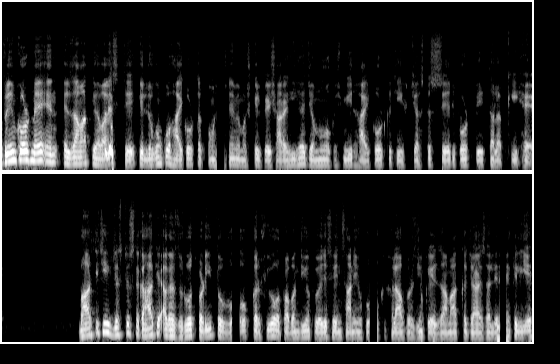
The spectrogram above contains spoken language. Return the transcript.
سپریم کورٹ نے ان الزامات کے حوالے سے کہ لوگوں کو ہائی کورٹ تک پہنچنے میں مشکل پیش آ رہی ہے، جموں و کشمیر ہائی کورٹ کے چیف جسٹس سے رپورٹ بھی طلب کی ہے۔ بھارتی چیف جسٹس نے کہا کہ اگر ضرورت پڑی تو وہ کرفیو اور پابندیوں کی وجہ سے انسانی حقوق کی خلاف ورزیوں کے الزامات کا جائزہ لینے کے لیے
